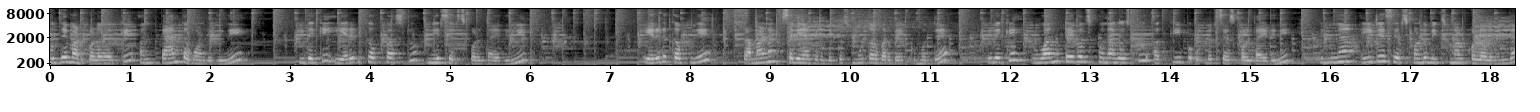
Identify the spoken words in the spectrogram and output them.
ಮುದ್ದೆ ಮಾಡ್ಕೊಳ್ಳೋದಕ್ಕೆ ಒಂದು ಪ್ಯಾನ್ ತೊಗೊಂಡಿದ್ದೀನಿ. ಇದಕ್ಕೆ ಎರಡು ಕಪ್ ಅಷ್ಟು ನೀರು ಸೇರಿಸ್ಕೊಳ್ತಾ ಇದ್ದೀನಿ. ಎರಡು ಕಪ್ಗೆ ಪ್ರಮಾಣ ಸರಿಯಾಗಿರಬೇಕು ಸ್ಮೂತಾಗಿ ಬರಬೇಕು ಮುದ್ದೆ. ಇದಕ್ಕೆ ಒಂದು ಟೇಬಲ್ ಸ್ಪೂನ್ ಆಗೋಷ್ಟು ಅಕ್ಕಿ ಪೌಡರ್ ಸೇರಿಸ್ಕೊಳ್ತಾ ಇದ್ದೀನಿ. ಇದನ್ನ ಈಗಲೇ ಸೇರಿಸ್ಕೊಂಡು ಮಿಕ್ಸ್ ಮಾಡ್ಕೊಳ್ಳೋದ್ರಿಂದ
